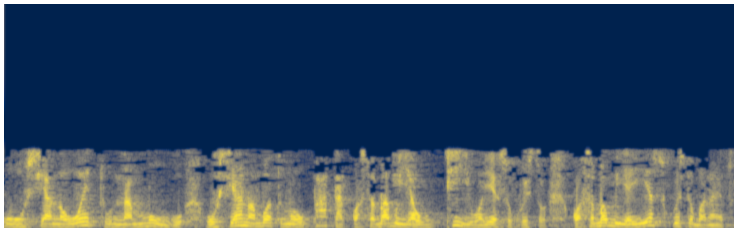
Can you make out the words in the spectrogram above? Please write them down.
uhusiano wetu na mungu uhusiano ambao tumeupata kwa sababu ya utii wa yesu kristo kwa sababu ya yesu kristo bwana wetu.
